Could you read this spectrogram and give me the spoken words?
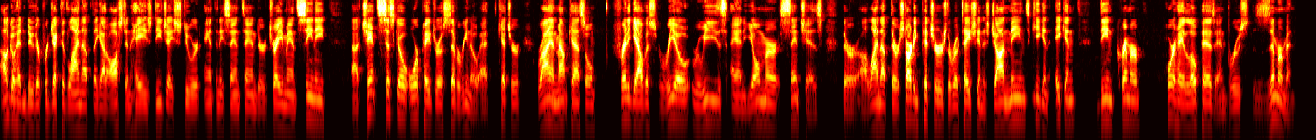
I'll go ahead and do their projected lineup. They got Austin Hays, DJ Stewart, Anthony Santander, Trey Mancini, uh, Chance Sisco, or Pedro Severino at catcher, Ryan Mountcastle, Freddie Galvis, Rio Ruiz, and Yolmer Sanchez. Their uh, lineup, their starting pitchers, the rotation is John Means, Keegan Akin, Dean Kremer, Jorge Lopez, and Bruce Zimmermann.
